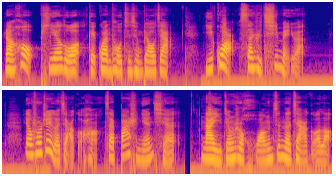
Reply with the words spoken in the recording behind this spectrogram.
然后皮耶罗给罐头进行标价，一罐三十七美元。要说这个价格，哈，在八十年前那已经是黄金的价格了。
